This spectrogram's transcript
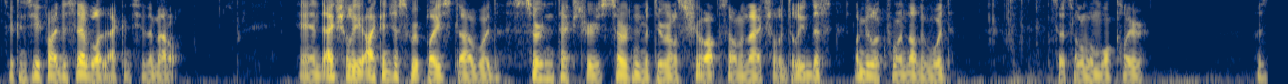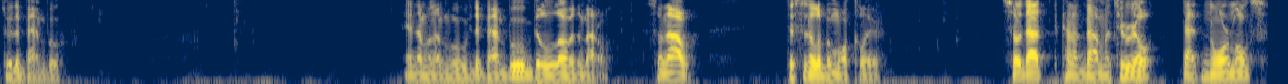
So you can see if I disable it, I can see the metal. And actually I can just replace the wood. Certain textures, certain materials show up. So I'm gonna actually delete this. Let me look for another wood. So it's a little bit more clear. Let's do the bamboo. And I'm gonna move the bamboo below the metal. So now this is a little bit more clear. So that kind of that material, that normals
